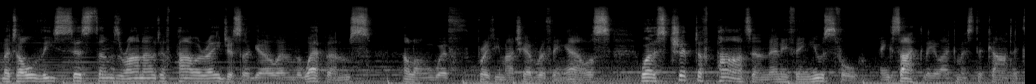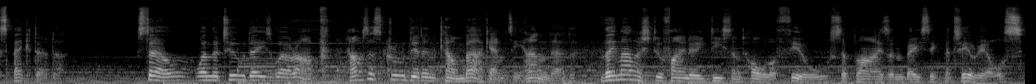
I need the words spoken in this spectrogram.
But all these systems ran out of power ages ago and the weapons, along with pretty much everything else, were stripped of parts and anything useful, exactly like Mr. Cart expected. Still, when the two days were up, House's crew didn't come back empty-handed. They managed to find a decent haul of fuel, supplies and basic materials,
